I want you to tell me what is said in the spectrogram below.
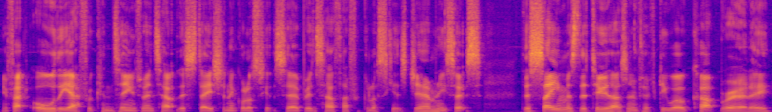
In fact, all the African teams went out at this stage. Senegal lost against Serbia and South Africa lost against Germany. So it's the same as the 2050 World Cup, really.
